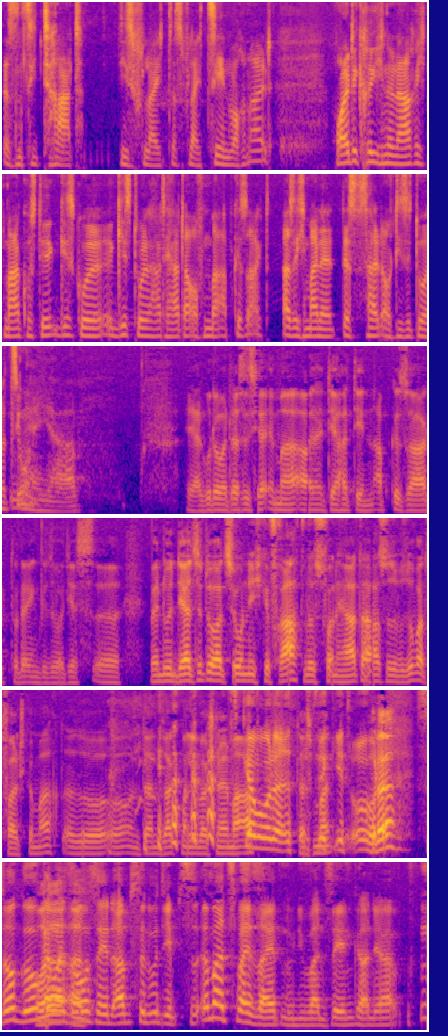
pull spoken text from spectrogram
Das ist ein Zitat. Die ist vielleicht, das ist vielleicht zehn Wochen alt. Heute kriege ich eine Nachricht, Markus Gistol, Gistol hat Hertha offenbar abgesagt. Also ich meine, das ist halt auch die Situation. Ja, Ja gut, aber das ist ja immer, äh, der hat denen abgesagt oder irgendwie so. Jetzt, äh, wenn du in der Situation nicht gefragt wirst von Hertha, hast du sowieso was falsch gemacht. Also äh, und dann sagt man lieber schnell mal ab. oder? dass Das man, geht um. oder? So gut Oder? kann man es auch Also- sehen, absolut. Gibt es immer zwei Seiten, die man sehen kann, ja.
